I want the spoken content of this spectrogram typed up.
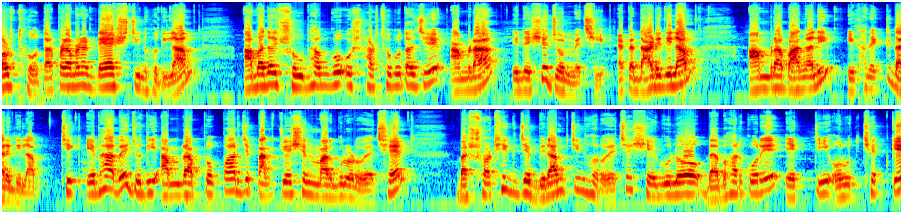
অর্থ, তারপরে আমরা ড্যাশ চিহ্ন দিলাম। আমাদের সৌভাগ্য ও সার্থকতা যে আমরা এদেশে জন্মেছি। একটা দাড়ি দিলাম, আমরা বাঙালি, এখানে একটি দাড়ি দিলাম। ঠিক এভাবে যদি আমরা প্রপার যে পাংচুয়েশন মার্কগুলো রয়েছে বা সঠিক যে বিরাম চিহ্ন রয়েছে, সেগুলো ব্যবহার করে একটি অনুচ্ছেদকে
